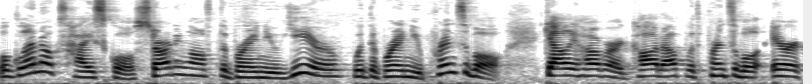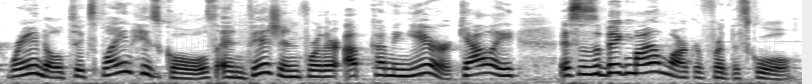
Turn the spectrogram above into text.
Well, Glen Oaks High School starting off the brand new year with the brand new principal. Callie Hubbard caught up with Principal Eric Randall to explain his goals and vision for their upcoming year. Callie, this is a big mile marker for the school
